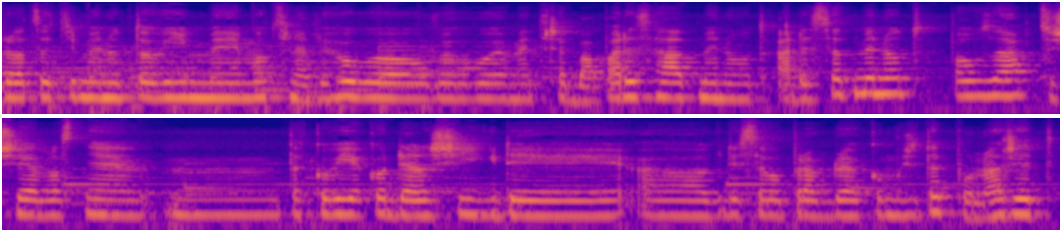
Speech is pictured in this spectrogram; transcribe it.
25 minutový mi moc nevyhovují, vyhovuje mi třeba 50 minut a 10 minut pauza, což je vlastně mm, takový jako delší, kdy, uh, kdy se opravdu jako můžete ponořit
